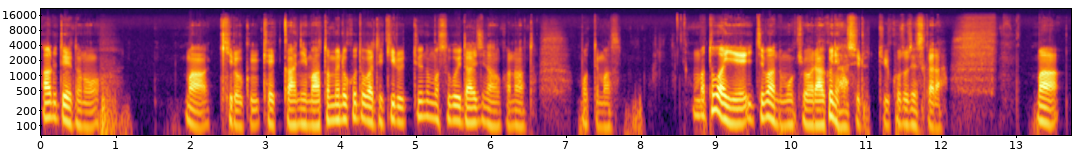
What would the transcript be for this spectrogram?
ある程度の、まあ、記録、結果にまとめることができるっていうのもすごい大事なのかなと思ってます。まあ、とはいえ、一番の目標は楽に走るっていうことですから、まあ、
